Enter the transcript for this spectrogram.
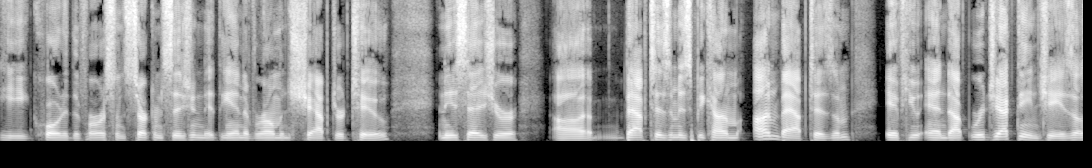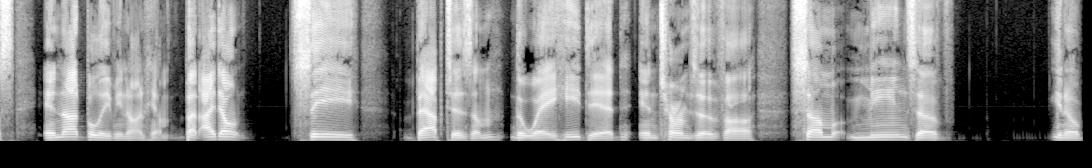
he quoted the verse on circumcision at the end of Romans chapter 2. And he says, Your uh, baptism has become unbaptism if you end up rejecting Jesus and not believing on him. But I don't see baptism the way he did in terms of uh, some means of you know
